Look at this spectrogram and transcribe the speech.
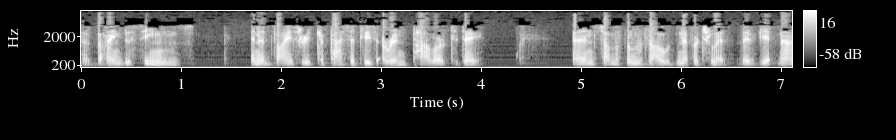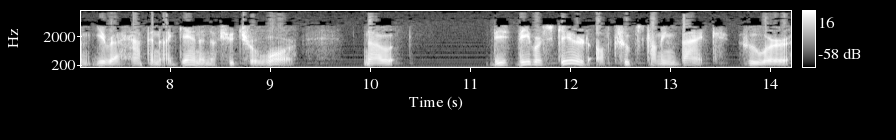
uh, behind the scenes in advisory capacities are in power today. And some of them vowed never to let the Vietnam era happen again in a future war. Now, they, they were scared of troops coming back who were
